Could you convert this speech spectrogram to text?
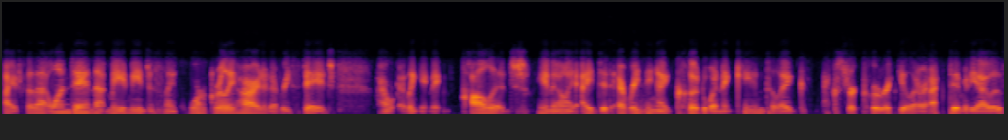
fight for that one day and that made me just like work really hard at every stage. I like college, you know, I, I did everything I could when it came to like extracurricular activity. I was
